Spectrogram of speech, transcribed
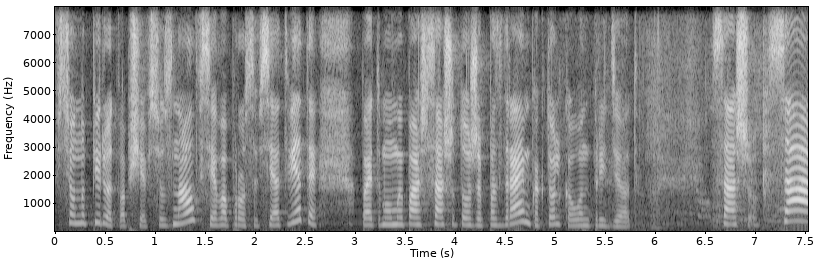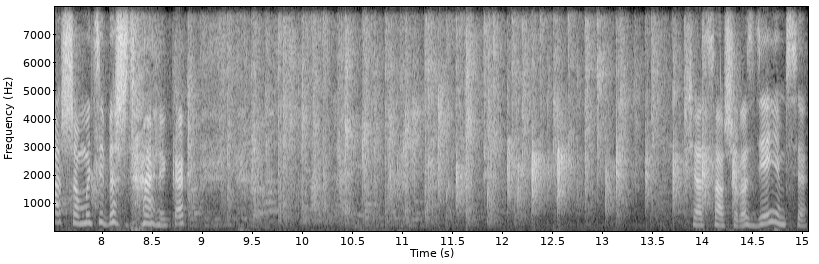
все наперед вообще все знал, все вопросы, все ответы. Поэтому мы Паш, Сашу тоже поздравим, как только он придет. Сашу, Саша, мы тебя ждали. Как... Сейчас, Саша, разденемся.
